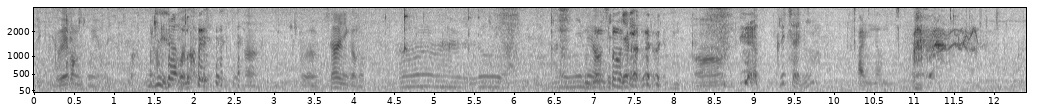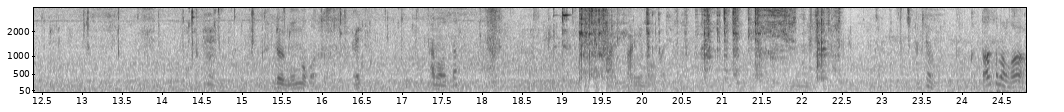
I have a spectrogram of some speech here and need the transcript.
우리 교회 방송이 어딨어? 막 어. 어, 세환이가 막 할렐루야 하나님의 어디냐? 어. 그렇지 않니? 아니 너무 너 못 먹어. 왜? 다 먹었어? 빠- 빠르게 먹어가지고 한채 떠서 먹어.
